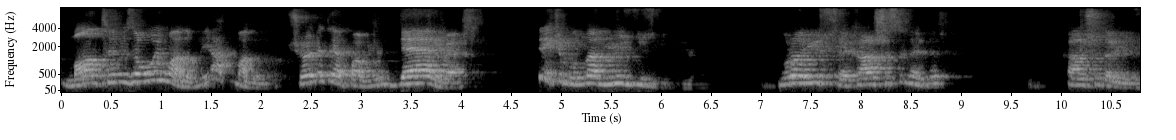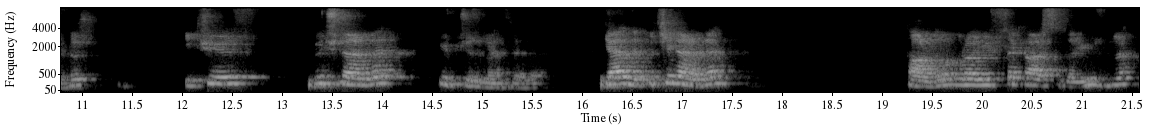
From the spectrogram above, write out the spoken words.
mantığınıza uymadı mı, yapmadı mı? Şöyle de yapabilirim, değer ver. De ki bunlar 100 100 gidiyor. Bura 100 ise karşısı nedir? Karşı da 100'dür. 200, 3 nerede? 300 metrede. Geldim 2 nerede? Pardon, bura 100 ise karşısı da 100'dü.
